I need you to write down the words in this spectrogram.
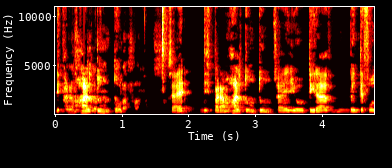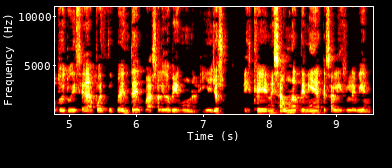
disparamos al tuntum. ¿Sabes? Disparamos al tuntum. ¿Sabes? Yo tiras 20 fotos y tú dices, ah, pues de 20 me ha salido bien una. Y ellos, es que en esa una tenía que salirle bien.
